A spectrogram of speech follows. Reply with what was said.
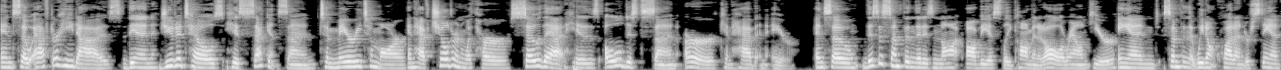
And so after he dies, then Judah tells his second son to marry Tamar and have children with her so that his oldest son, Ur, can have an heir. And so this is something that is not obviously common at all around here and something that we don't quite understand,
